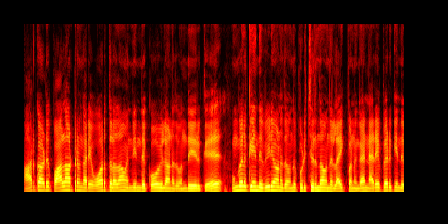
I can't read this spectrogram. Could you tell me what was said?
ஆற்காடு பாலாற்றங்கரை ஓரத்தில் தான் வந்து இந்த கோவிலானது வந்து இருக்குது உங்களுக்கு இந்த வீடியோனது வந்து பிடிச்சிருந்தா வந்து லைக் பண்ணுங்கள் நிறைய பேருக்கு இந்த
